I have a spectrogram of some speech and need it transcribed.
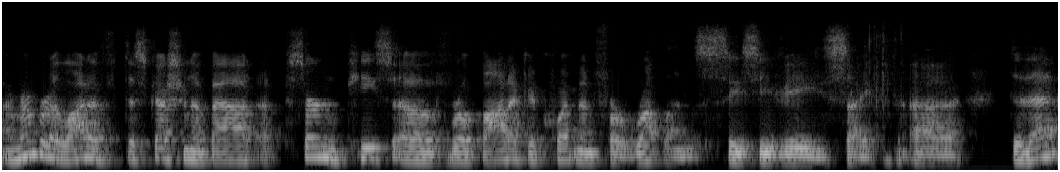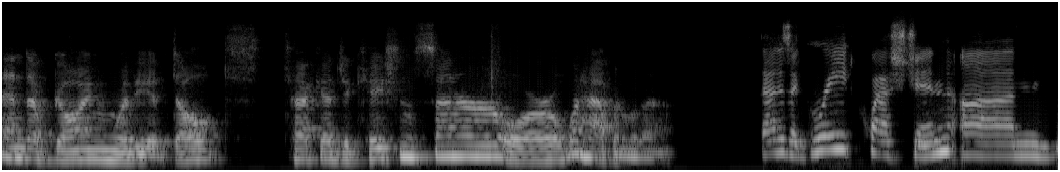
I remember a lot of discussion about a certain piece of robotic equipment for Rutland's CCV site. Uh, did that end up going with the Adult Tech Education Center, or what happened with that? That is a great question. Um,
